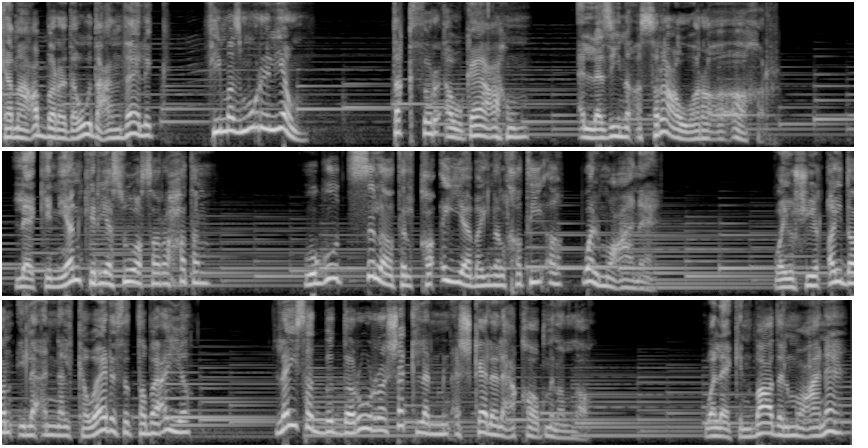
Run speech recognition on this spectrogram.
كما عبر داود عن ذلك في مزمور اليوم تكثر أوجاعهم الذين أسرعوا وراء آخر. لكن ينكر يسوع صراحة وجود صلة تلقائية بين الخطيئة والمعاناة. ويشير أيضا إلى أن الكوارث الطبيعية ليست بالضرورة شكلا من أشكال العقاب من الله. ولكن بعض المعاناة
